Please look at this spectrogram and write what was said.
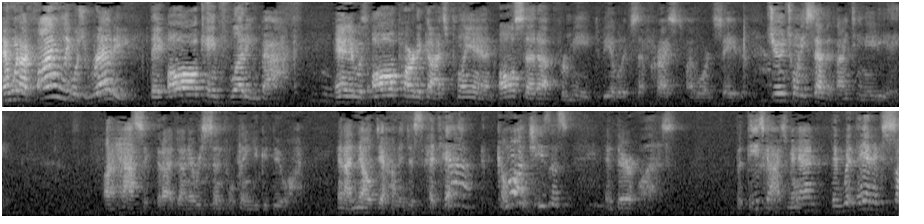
And when I finally was ready, they all came flooding back. And it was all part of God's plan, all set up for me to be able to accept Christ as my Lord and Savior. June 27, 1988. On a hassock that I had done every sinful thing you could do on. And I knelt down and just said, Yeah, come on, Jesus. And there it was. But these guys, man, they, they had saw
